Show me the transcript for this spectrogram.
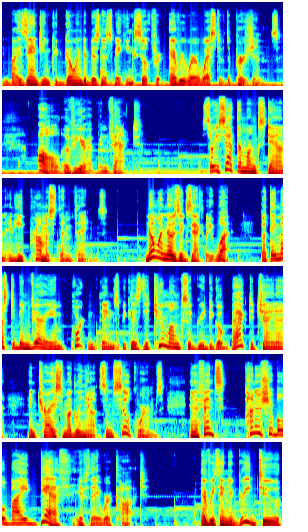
and Byzantium could go into business making silk for everywhere west of the Persians. All of Europe, in fact. So he sat the monks down and he promised them things. No one knows exactly what, but they must have been very important things because the two monks agreed to go back to China and try smuggling out some silkworms, an offense punishable by death if they were caught. Everything agreed to,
